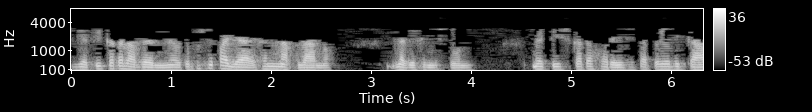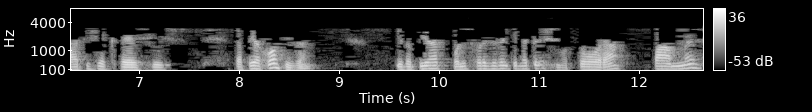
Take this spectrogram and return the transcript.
γιατί καταλαβαίνουν ότι όπως και παλιά είχαν ένα πλάνο να διαφημιστούν με τις καταχωρήσεις, τα περιοδικά, τις εκθέσεις, τα οποία κόστιζαν και τα οποία πολλές φορές δεν ήταν και μετρήσιμο. Τώρα πάμε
